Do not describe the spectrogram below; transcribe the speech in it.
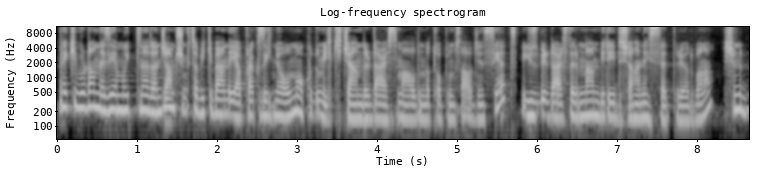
Peki buradan Nezihe Muhittin'e döneceğim. Çünkü tabii ki ben de Yaprak Zihnioğlu'nu okudum. İlk gender dersimi aldığımda toplumsal cinsiyet. 101 derslerimden biriydi. Şahane hissettiriyordu bana. Şimdi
